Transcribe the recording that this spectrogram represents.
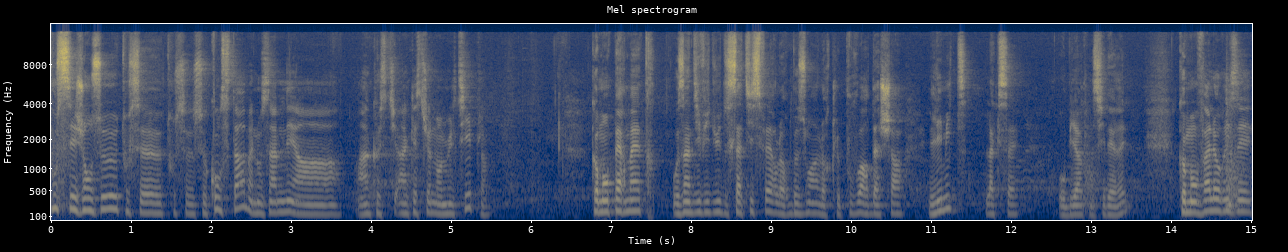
tous ces enjeux, tout ce, tout ce, constat bah, nous a amené à, un questionnement multiple. Comment permettre aux individus de satisfaire leurs besoins alors que le pouvoir d'achat limite l'accès aux biens considérés? Comment valoriser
